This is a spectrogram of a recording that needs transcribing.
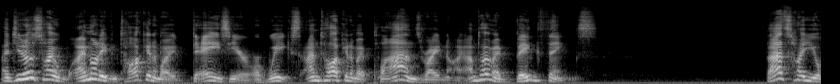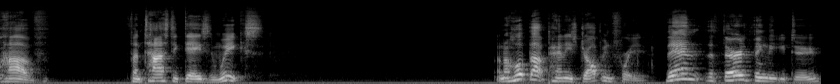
And do you notice how I'm not even talking about days here or weeks? I'm talking about plans right now. I'm talking about big things. That's how you have fantastic days and weeks. And I hope that penny's dropping for you. Then the third thing that you do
